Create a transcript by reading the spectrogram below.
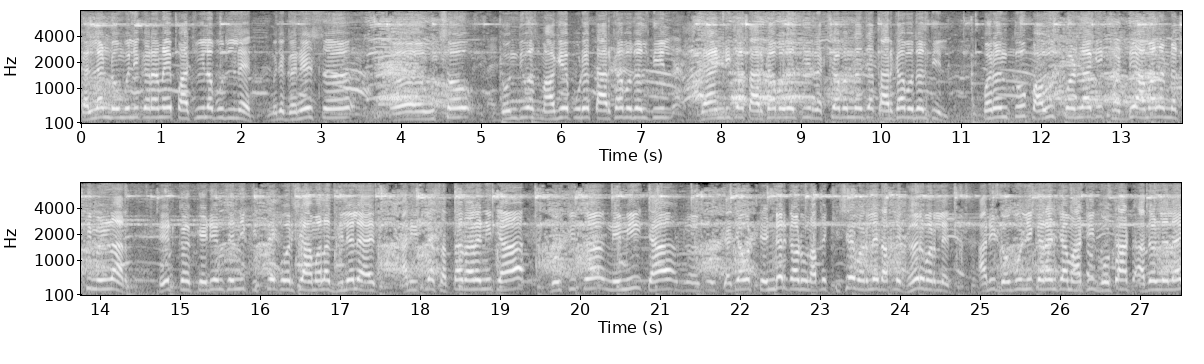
कल्याण डोंबिवलीकरांना पाचवीला पुजलेले आहेत. म्हणजे गणेश उत्सव दोन दिवस मागे पुढे तारखा बदलतील दहंडीच्या तारखा बदलतील रक्षाबंधनच्या तारखा बदलतील. परंतु पाऊस पडला की खड्डे आम्हाला नक्की मिळणार. हे के डी एम सीनी कित्येक वर्ष आम्हाला दिलेले आहेत आणि इथल्या सत्ताधाऱ्यांनी त्या गोष्टीचं नेहमी त्या त्याच्यावर टेंडर काढून आपले खिसे भरलेत आपले घर भरलेत आणि डोंबिवलीकरांच्या माठी गोटा आदळलेला आहे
